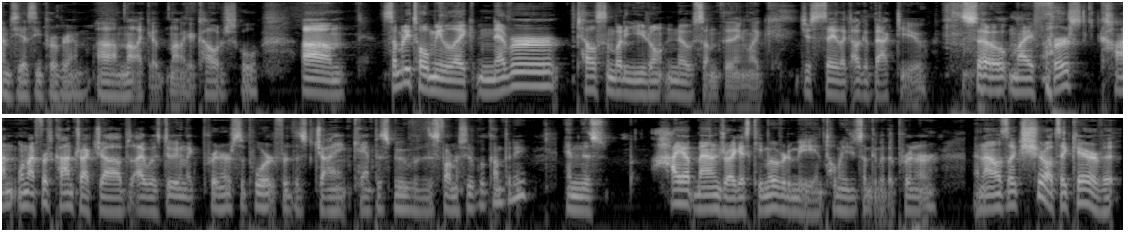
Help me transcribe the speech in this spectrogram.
MCSE program, um, not like a not like a college school. Um, somebody told me like never tell somebody you don't know something. Like just say like I'll get back to you. So my first con one of my first contract jobs, I was doing like printer support for this giant campus move of this pharmaceutical company, and this high up manager I guess came over to me and told me to do something with the printer, and I was like sure I'll take care of it.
